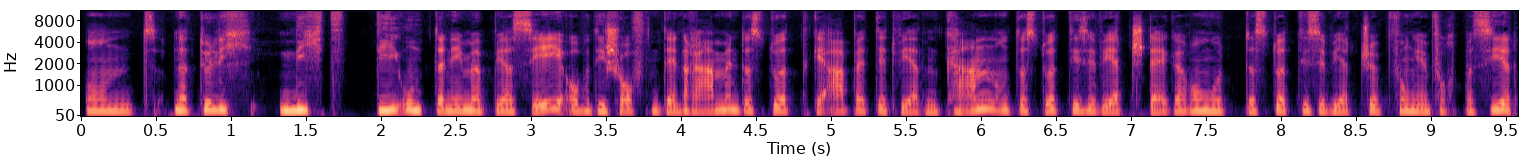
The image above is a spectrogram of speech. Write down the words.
Und natürlich nicht die Unternehmer per se, aber die schaffen den Rahmen, dass dort gearbeitet werden kann und dass dort diese Wertsteigerung und dass dort diese Wertschöpfung einfach passiert.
